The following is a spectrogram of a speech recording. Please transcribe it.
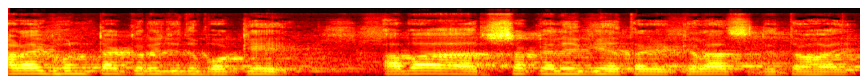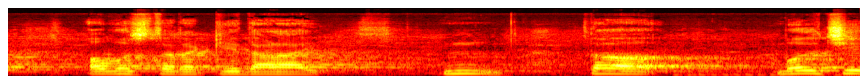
আড়াই ঘণ্টা করে যদি বকে, আবার সকালে গিয়ে তাকে ক্লাস নিতে হয়, অবস্থাটা কী দাঁড়ায়? তো বলছি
